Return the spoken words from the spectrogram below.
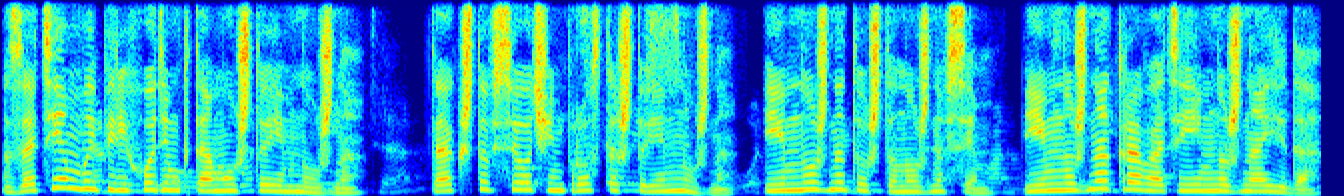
Затем мы переходим к тому, что им нужно. Так что все очень просто, что им нужно. Им нужно то, что нужно всем. Им нужна кровать, и им нужна еда.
